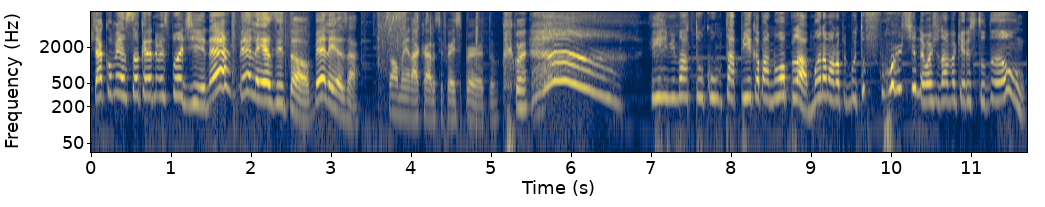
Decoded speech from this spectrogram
Já começou querendo me explodir, né? Beleza, então. Beleza. Toma aí na cara, você ficar esperto. Ele me matou com um tapinha com a manopla. Mano, a manopla é muito forte. Eu não imaginava que era isso tudo, não.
